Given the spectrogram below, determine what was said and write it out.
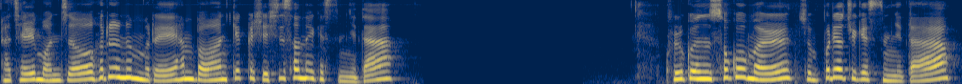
아, 제일 먼저 흐르는 물에 한번 깨끗이 씻어내겠습니다. 굵은 소금을 좀 뿌려주겠습니다.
